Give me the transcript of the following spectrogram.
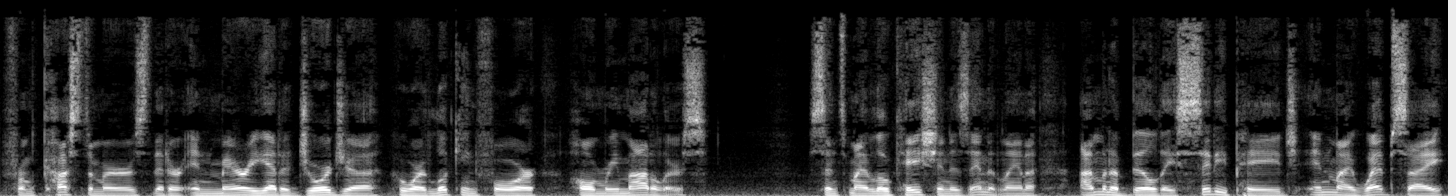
from customers that are in Marietta, Georgia who are looking for home remodelers. Since my location is in Atlanta, I'm going to build a city page in my website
